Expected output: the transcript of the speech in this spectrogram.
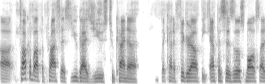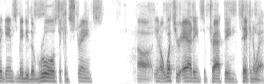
Uh, talk about the process you guys use to kind of to kind of figure out the emphasis of those small sided games, maybe the rules, the constraints, uh, you know, what you're adding, subtracting, taking away.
